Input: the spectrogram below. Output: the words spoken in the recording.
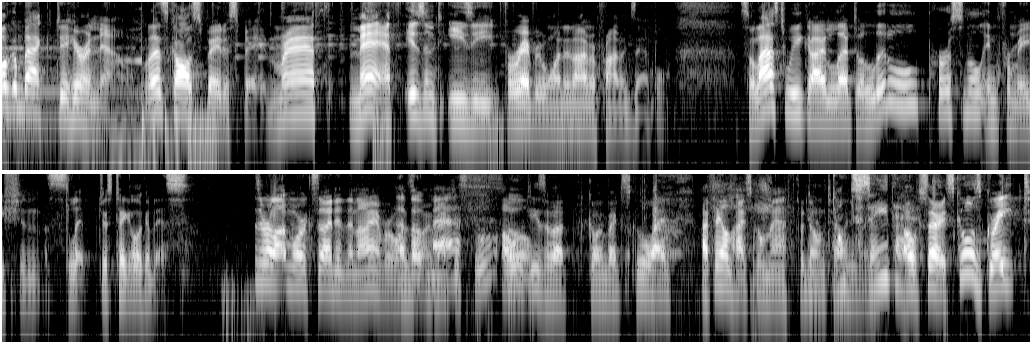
Welcome back to Here and Now. Let's call a spade a spade. Math, math isn't easy for everyone, and I'm a prime example. So last week I let a little personal information slip. Just take a look at this. These are a lot more excited than I ever was About going back to school. Oh, Oh. geez, about going back to school. And I failed high school math, but don't tell Don't anybody. say that. Oh, sorry. School's great.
